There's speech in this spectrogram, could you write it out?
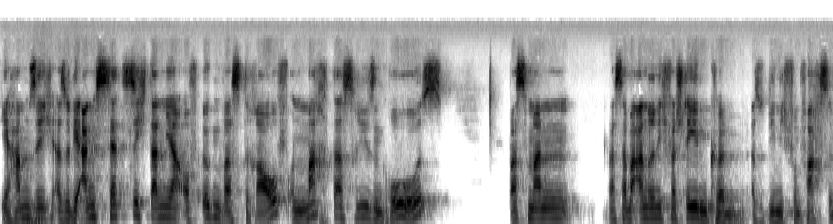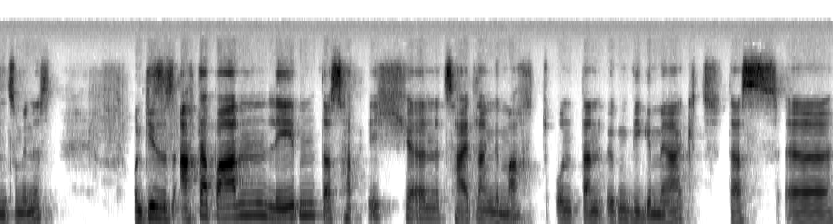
die haben mhm. sich, also die Angst setzt sich dann ja auf irgendwas drauf und macht das riesengroß, was man, was aber andere nicht verstehen können, also die nicht vom Fach sind zumindest. Und dieses Achterbahnleben, das habe ich äh, eine Zeit lang gemacht und dann irgendwie gemerkt, dass, äh,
